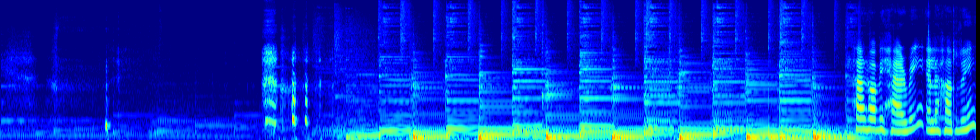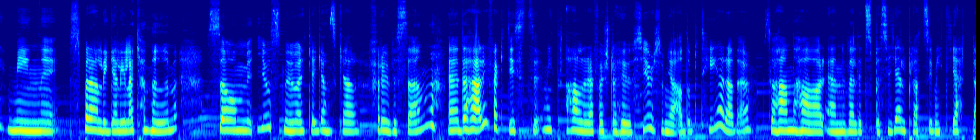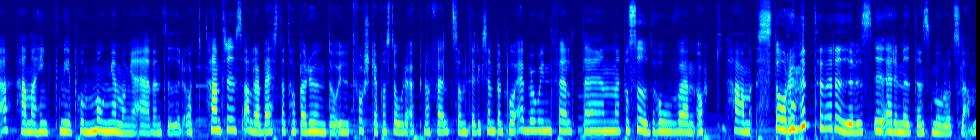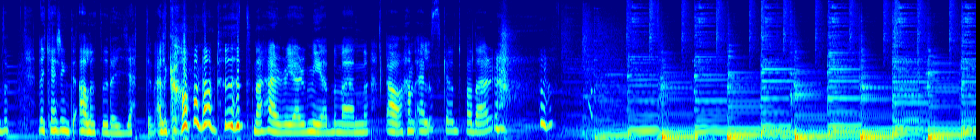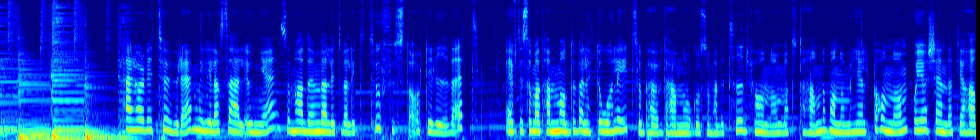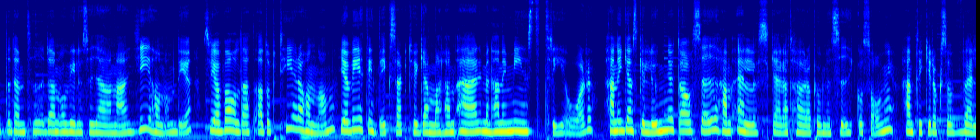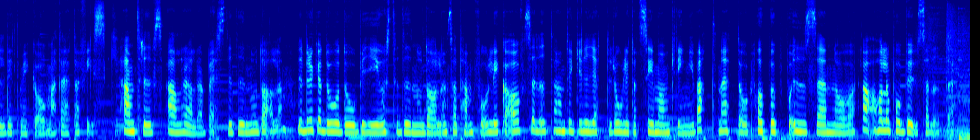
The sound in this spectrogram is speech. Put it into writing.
Här har vi Harry, eller Harry, min spralliga lilla kanin som just nu verkar ganska frusen. Eh, det här är faktiskt mitt allra första husdjur som jag adopterade. Så han har en väldigt speciell plats i mitt hjärta. Han har hängt med på många, många äventyr och han trivs allra bäst att hoppa runt och utforska på stora öppna fält som till exempel på Everwindfälten, på Sydhoven och han stormtrivs i eremitens morotsland. Vi kanske inte alltid är jättevälkomna dit när Harry är med men ja, han älskar att vara där. Här har vi Ture, min lilla sälunge, som hade en väldigt, väldigt tuff start i livet. Eftersom att han mådde väldigt dåligt så behövde han någon som hade tid för honom att ta hand om honom och hjälpa honom. Och jag kände att jag hade den tiden och ville så gärna ge honom det. Så jag valde att adoptera honom. Jag vet inte exakt hur gammal han är men han är minst tre år. Han är ganska lugn utav sig. Han älskar att höra på musik och sång. Han tycker också väldigt mycket om att äta fisk. Han trivs allra allra bäst i Dinodalen. Vi brukar då och då bege oss till Dinodalen så att han får leka av sig lite lite. Han tycker det är jätteroligt att simma omkring i vattnet och hoppa upp på isen och ja, hålla på och busa lite.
